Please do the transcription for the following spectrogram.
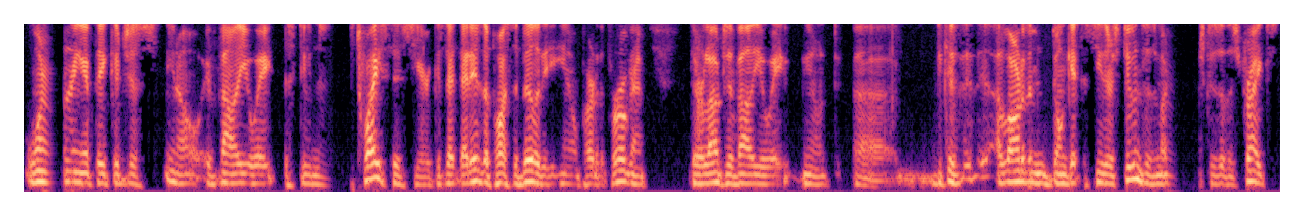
wondering if they could just, you know, evaluate the students twice this year because that, that is a possibility, you know, part of the program. They're allowed to evaluate, you know, uh, because a lot of them don't get to see their students as much because of the strikes.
